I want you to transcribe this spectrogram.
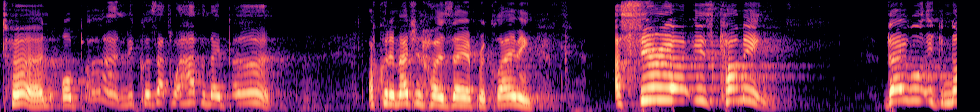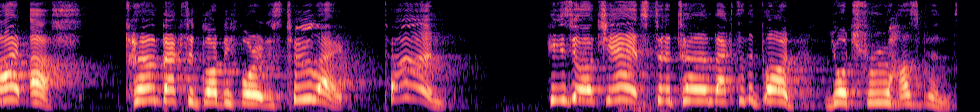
turn or burn, because that's what happened, they burned. I could imagine Hosea proclaiming, Assyria is coming. They will ignite us. Turn back to God before it is too late. Turn. Here's your chance to turn back to the God, your true husband,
